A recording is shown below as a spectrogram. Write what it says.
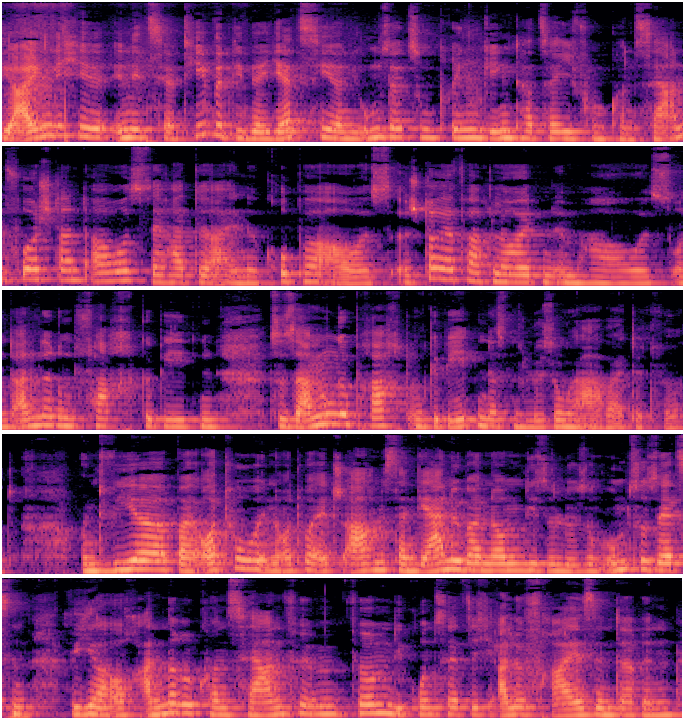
Die eigentliche Initiative, die wir jetzt hier in die Umsetzung bringen, ging tatsächlich vom Konzernvorstand aus. Der hatte eine Gruppe aus Steuerfachleuten im Haus und anderen Fachgebieten zusammengebracht und gebeten, dass eine Lösung erarbeitet wird. Und wir bei Otto in Otto HR haben es dann gerne übernommen, diese Lösung umzusetzen, wie ja auch andere Konzernfirmen, die grundsätzlich alle frei sind darin,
